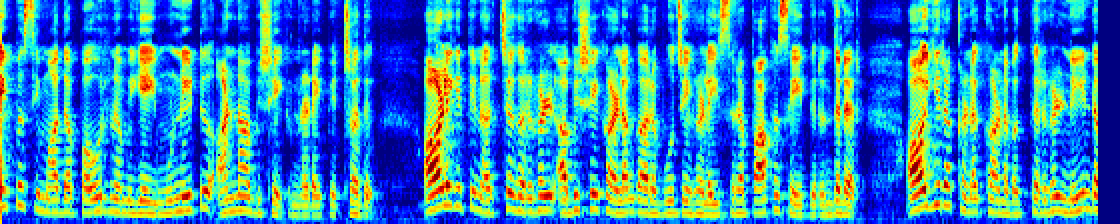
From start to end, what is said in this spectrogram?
ஐப்பசி மாத பௌர்ணமியை முன்னிட்டு அன்னாபிஷேகம் நடைபெற்றது. ஆலயத்தின் அர்ச்சகர்கள் அபிஷேக அலங்கார பூஜைகளை சிறப்பாக செய்திருந்தனர். ஆயிரக்கணக்கான பக்தர்கள் நீண்ட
